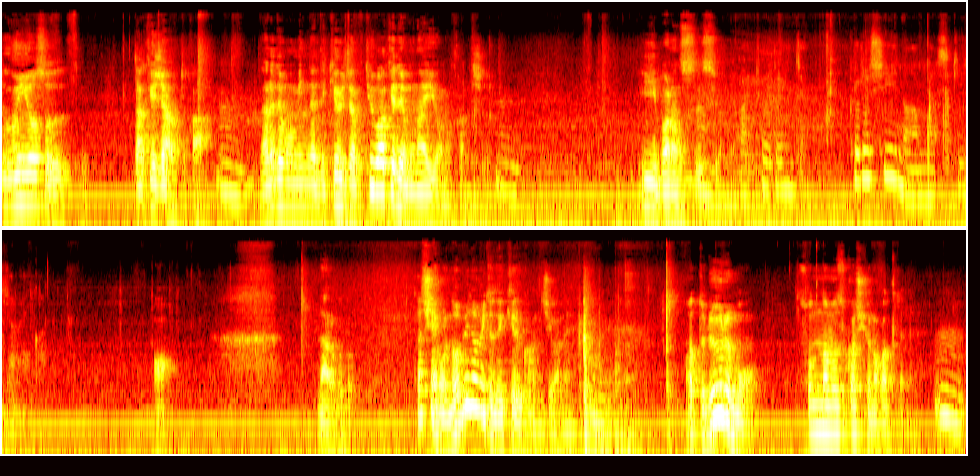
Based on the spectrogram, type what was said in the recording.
く運要素だけじゃんとかうん。誰でもみんなできるじゃんっていうわけでもないような感じ。うん。いいバランスですよね、あちょうどいいんじゃない？苦しいのあんま好きじゃないかあ。なるほど確かにこれ伸び伸びとできる感じがね。あとルールもそんな難しくなかったね。うんうん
